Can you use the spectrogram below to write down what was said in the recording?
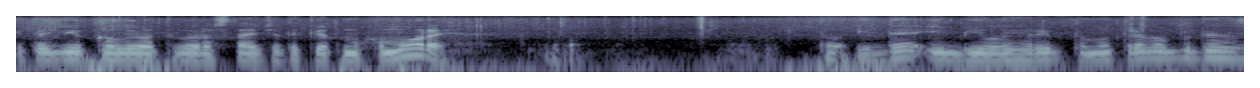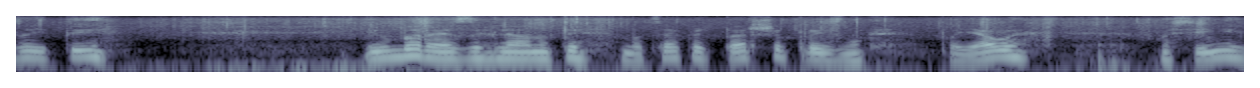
І тоді, коли от виростають такі от мухомори, то іде і білий гриб, тому треба буде зайти і в берези глянути, бо це якось перший признак появи осінніх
